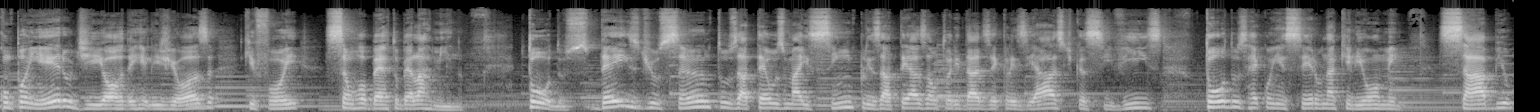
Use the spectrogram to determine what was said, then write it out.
companheiro de ordem religiosa, que foi São Roberto Bellarmino. Todos, desde os santos até os mais simples, até as autoridades eclesiásticas, civis, todos reconheceram naquele homem sábio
